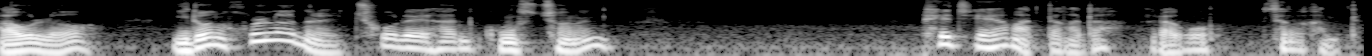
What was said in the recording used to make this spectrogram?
아울러 이런 혼란을 초래한 공수처는 폐지해야 마땅하다라고 생각합니다.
